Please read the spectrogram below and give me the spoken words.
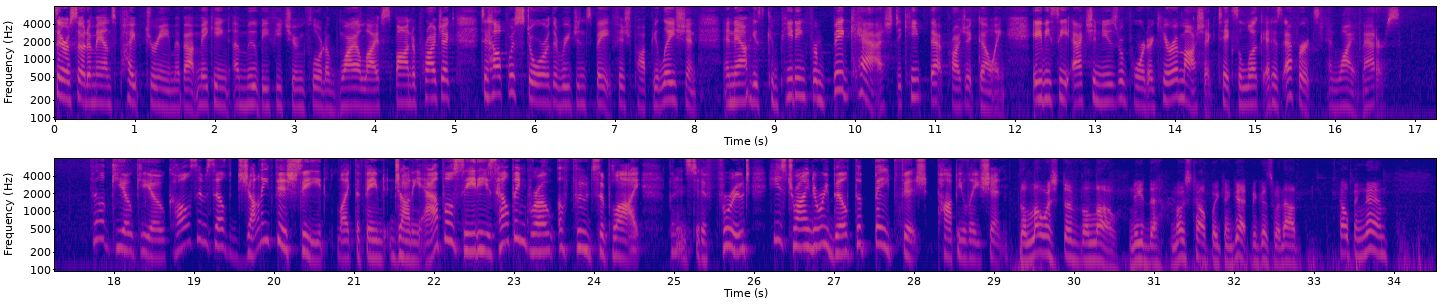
Sarasota man's pipe dream about making a movie featuring Florida wildlife spawned a project to help restore the region's bait fish population. And now he's competing for big cash to keep that project going. ABC Action News reporter Kira Mashik takes a look at his efforts and why it matters. Philip Kiokio calls himself Johnny Fishseed. Like the famed Johnny Appleseed, he's helping grow a food supply. But instead of fruit, he's trying to rebuild the bait fish population. The lowest of the low need the most help we can get because without helping them,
